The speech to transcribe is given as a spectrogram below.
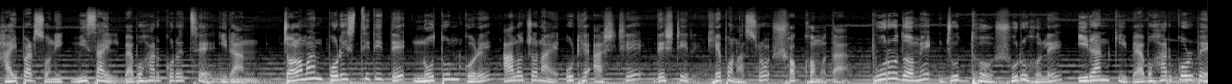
হাইপারসোনিক মিসাইল ব্যবহার করেছে ইরান। চলমান পরিস্থিতিতে নতুন করে আলোচনায় উঠে আসছে দেশটির ক্ষেপণাস্ত্র সক্ষমতা। পুরোদমে যুদ্ধ শুরু হলে ইরান কি ব্যবহার করবে?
